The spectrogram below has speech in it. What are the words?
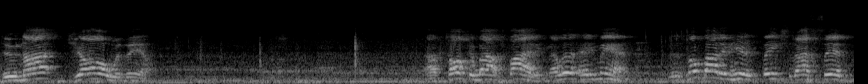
Do not jaw with them. I've talked about fighting. Now, let, amen. There's nobody in here that thinks that I said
